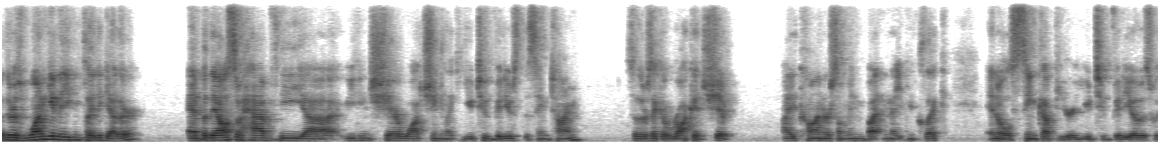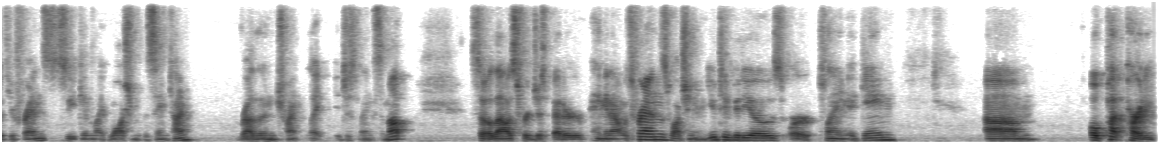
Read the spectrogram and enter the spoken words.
but there's one game that you can play together, and but they also have the uh, you can share watching like YouTube videos at the same time. So there's like a rocket ship icon or something button that you can click, and it'll sync up your YouTube videos with your friends, so you can like watch them at the same time rather than trying like it just links them up. So it allows for just better hanging out with friends, watching YouTube videos, or playing a game. Um, oh, putt party,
